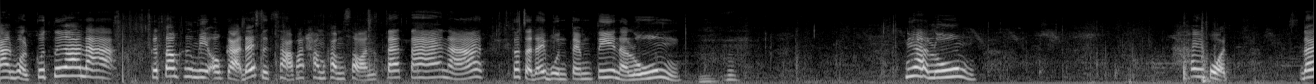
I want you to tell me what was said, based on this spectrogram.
การบวชกุเตื้อน่ะก็ต้องคือมีโอกาสได้ศึกษาพระธรรมคำสอนแต่แต่นะ ก็จะได้บุญเต็มที่นะลุง เนี่ยลุง ให้บวชได้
